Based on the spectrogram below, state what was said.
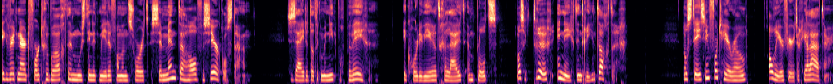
Ik werd naar het fort gebracht en moest in het midden van een soort cementen halve cirkel staan. Ze zeiden dat ik me niet mocht bewegen. Ik hoorde weer het geluid en plots was ik terug in 1983. Nog steeds in Fort Hero, alweer 40 jaar later.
